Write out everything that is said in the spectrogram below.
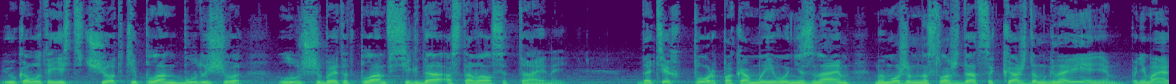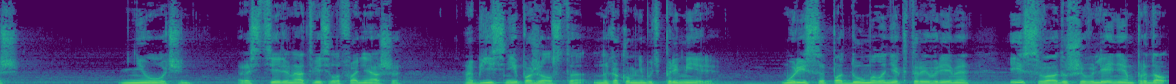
и у кого-то есть четкий план будущего, лучше бы этот план всегда оставался тайной». До тех пор, пока мы его не знаем, мы можем наслаждаться каждым мгновением, понимаешь? Не очень, растерянно ответила Фаняша. Объясни, пожалуйста, на каком-нибудь примере. Муриса подумала некоторое время и с воодушевлением продал...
